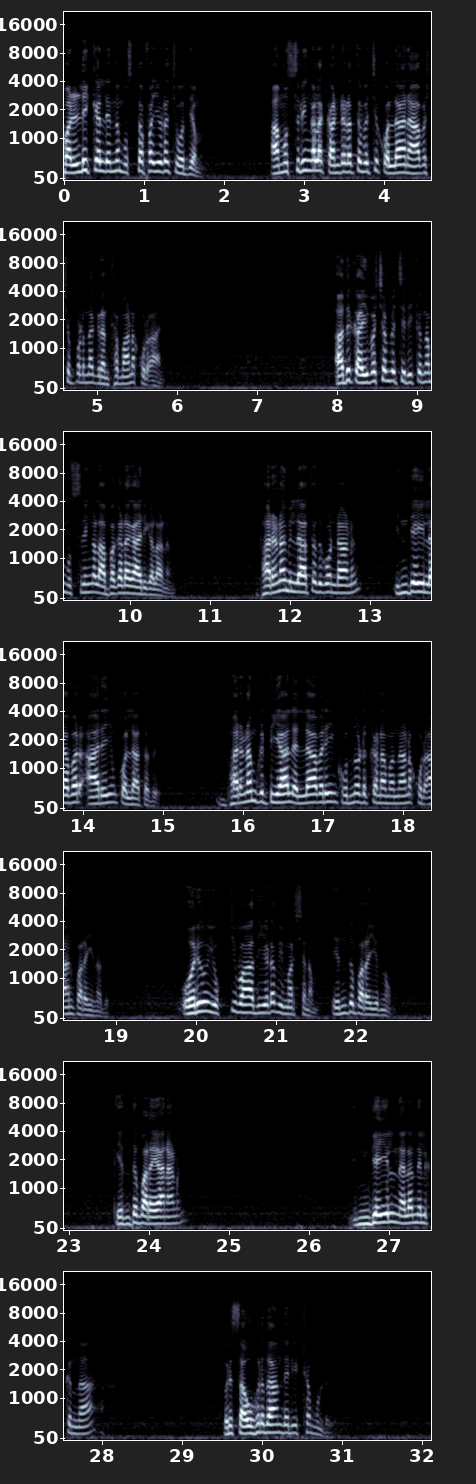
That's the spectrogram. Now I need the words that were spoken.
പള്ളിക്കൽ നിന്ന് മുസ്തഫയുടെ ചോദ്യം. അമുസ്ലിങ്ങളെ കണ്ടിടത്ത് വെച്ച് കൊല്ലാൻ ആവശ്യപ്പെടുന്ന ഗ്രന്ഥമാണ് ഖുർആൻ. അത് കൈവശം വെച്ചിരിക്കുന്ന മുസ്ലിങ്ങൾ അപകടകാരികളാണ്. ഭരണമില്ലാത്തത് കൊണ്ടാണ് ഇന്ത്യയിൽ അവർ ആരെയും കൊല്ലാത്തത്. ഭരണം കിട്ടിയാൽ എല്ലാവരെയും കൊന്നൊടുക്കണമെന്നാണ് ഖുർആൻ പറയുന്നത്. ഒരു യുക്തിവാദിയുടെ വിമർശനം എന്തു പറയുന്നു? എന്ത് പറയാനാണ്? ഇന്ത്യയിൽ നിലനിൽക്കുന്ന ഒരു സൗഹൃദാന്തരീക്ഷമുണ്ട്.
